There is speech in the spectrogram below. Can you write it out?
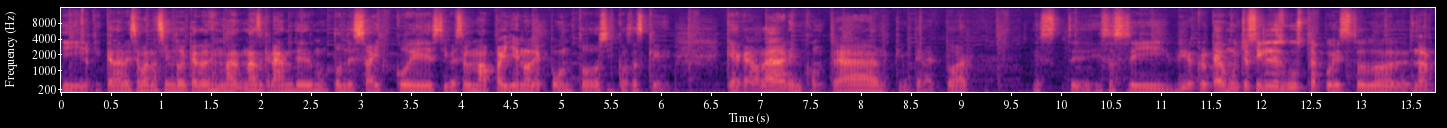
y que cada vez se van haciendo cada vez más, más grandes, un montón de side quests y ves el mapa lleno de puntos y cosas que, que agarrar, encontrar, que interactuar. Este, eso sí, yo creo que a muchos sí les gusta pues todo andar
